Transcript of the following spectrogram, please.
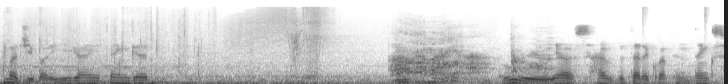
How about you, buddy? You got anything good? Ooh, yes, hypothetic weapon. Thanks.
